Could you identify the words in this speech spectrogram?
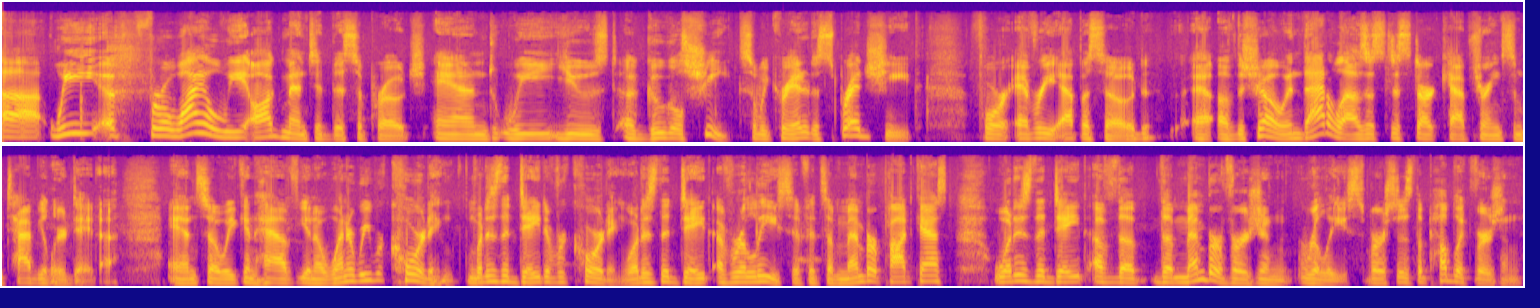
Uh, we uh, for a while we augmented this approach and we used a Google Sheet. So we created a spreadsheet for every episode uh, of the show, and that allows us to start capturing some tabular data. And so we can have, you know, when are we recording? What is the date of recording? What is the date of release? If it's a member podcast, what is the date of the the member version release versus the public version?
